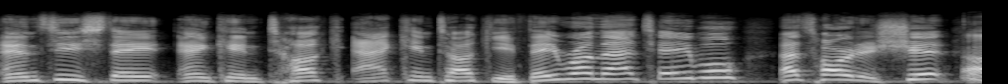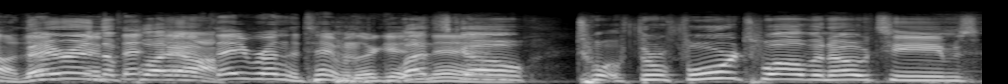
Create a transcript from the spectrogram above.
NC State, and Kentucky. At Kentucky, if they run that table, that's hard as shit. Oh, they're, in the they, playoff. If they run the table. They're getting Let's in. go tw- through four 12 and 0 teams.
